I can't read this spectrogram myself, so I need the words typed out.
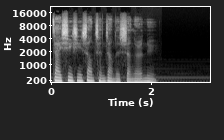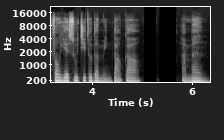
在信心上成长的神儿女。奉耶稣基督的名祷告，阿门。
